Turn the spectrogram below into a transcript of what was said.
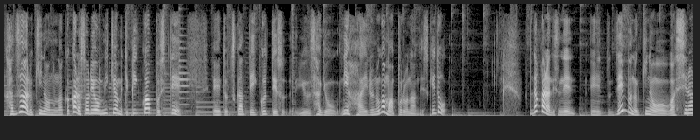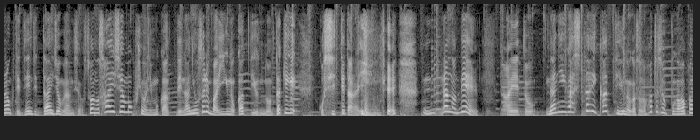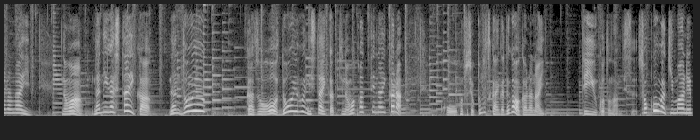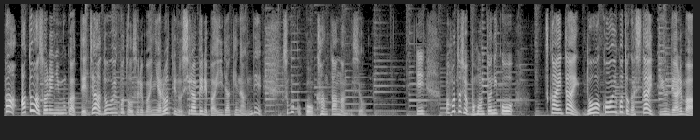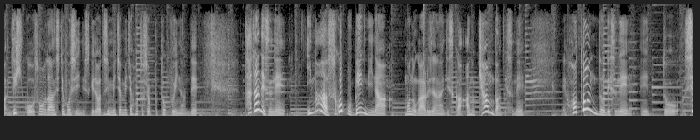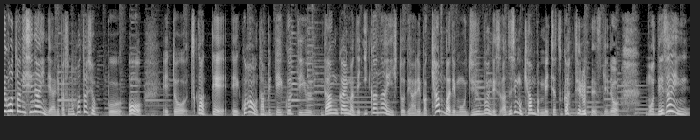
数ある機能の中からそれを見極めてピックアップしてえーと、使っていくっていう作業に入るのが、まあ、プロなんですけどだからですね、えーと、全部の機能は知らなくて全然大丈夫なんですよ。その最終目標に向かって何をすればいいのかっていうのだけこう知ってたらいいんで なので、えーと、何がしたいかっていうのがその Photoshop がわからないのは何がしたいかなどういう画像をどういうふうにしたいかっていうのは分かってないからこう Photoshop の使い方が分からないっていうことなんです。そこが決まればあとはそれに向かってじゃあどういうことをすればいいんやろっていうのを調べればいいだけなんですごくこう簡単なんですよ。で、まあ、Photoshop 本当にこう使いたいどうこういうことがしたいっていうんであればぜひこう相談してほしいんですけど私めちゃめちゃ Photoshop 得意なんでただですね今すごく便利なものがあるじゃないですか。あのキャンバーですね。ほとんどですね、えっと、仕事にしないんであれば、そのフォトショップを、えっと、使って、えご飯を食べていくっていう段階までいかない人であれば、キャンバでも十分です。私もキャンバめっちゃ使ってるんですけど、もうデザイン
